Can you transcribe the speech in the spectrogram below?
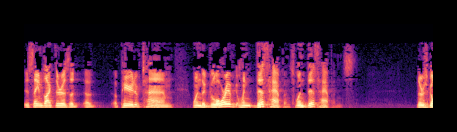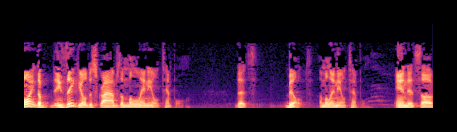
it seems like there is a, a, a period of time when the glory of, when this happens, when this happens, there's going, the, Ezekiel describes the millennial temple that's built, a millennial temple. And it's, uh,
